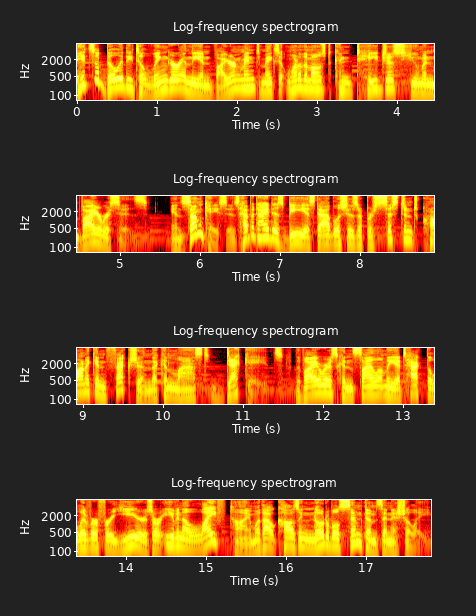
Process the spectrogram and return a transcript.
Its ability to linger in the environment makes it one of the most contagious human viruses. In some cases, hepatitis B establishes a persistent chronic infection that can last decades. The virus can silently attack the liver for years or even a lifetime without causing notable symptoms initially.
